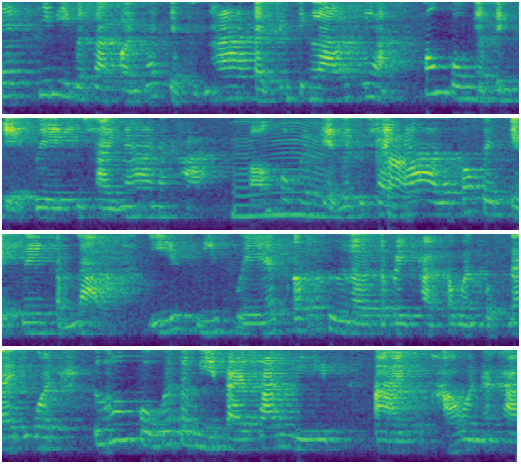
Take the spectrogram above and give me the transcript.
ล็กๆ ที่มีประชากรแค่เจ็ดจุดห้าแต่จริง ๆ แล้วเนี่ยฮ่องกงเนี่ยเป็น gateway to China นะคะฮ่องกงเป็น gateway to China แล้วก็เป็น gateway สำหรับ East East West ก็คือเราจะไปทางตะวันตกได้ด้วย คือฮ่องกงก็จะมีแฟชั่นมีสไตล์ของเขาอะนะคะ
